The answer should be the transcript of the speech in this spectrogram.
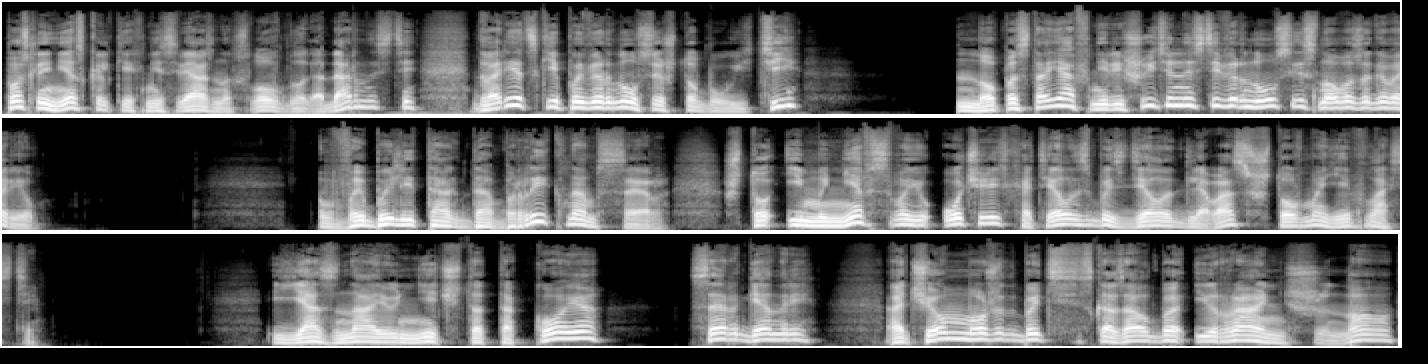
После нескольких несвязанных слов благодарности Дворецкий повернулся, чтобы уйти, но, постояв в нерешительности, вернулся и снова заговорил. «Вы были так добры к нам, сэр, что и мне, в свою очередь, хотелось бы сделать для вас, что в моей власти. Я знаю нечто такое, сэр Генри, о чем, может быть, сказал бы и раньше, но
